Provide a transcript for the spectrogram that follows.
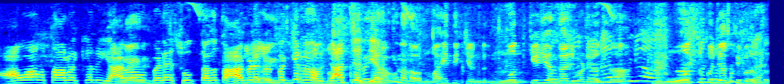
ಆವಾಗ ತಾಲೂಕಲ್ಲಿ ಯಾವ್ಯಾವ ಬೆಳೆ ಸೂಕ್ತ ಆಗುತ್ತೋ ಆ ಬೆಳೆಗಳ ಬಗ್ಗೆ ನಾವು ಜಾಸ್ತಿ ಅಧ್ಯಯನ ಅದಕ್ಕೆ ನಾನು ಅವ್ರ ಮಾಹಿತಿ ಕೇಳಿದ್ರೆ ಮೂವತ್ತು ಕೆಜಿ ಅಂದಾಜು ಮಾಡಿರೋದನ್ನ ಮೂವತ್ತಕ್ಕೂ ಜಾಸ್ತಿ ಬರುತ್ತೆ.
